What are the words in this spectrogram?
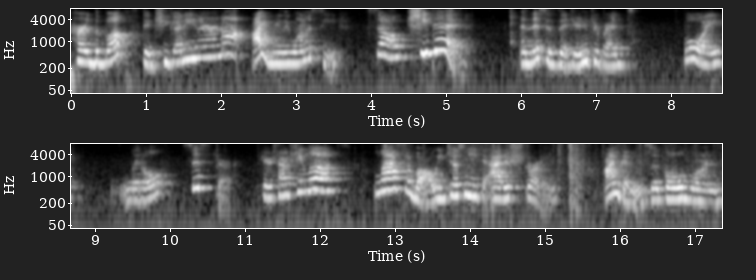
heard the book? Did she get eaten or not? I really want to see. So she did. And this is the gingerbread boy little sister. Here's how she looks. Last of all, we just need to add a string. I'm going to use a gold one.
